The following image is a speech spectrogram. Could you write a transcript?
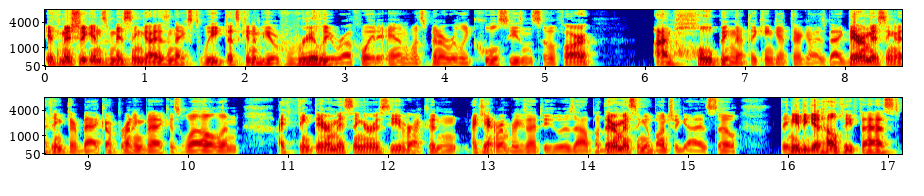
If Michigan's missing guys next week, that's going to be a really rough way to end what's been a really cool season so far. I'm hoping that they can get their guys back. They're missing, I think, their backup running back as well, and I think they were missing a receiver. I couldn't, I can't remember exactly who is out, but they're missing a bunch of guys, so they need to get healthy fast.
